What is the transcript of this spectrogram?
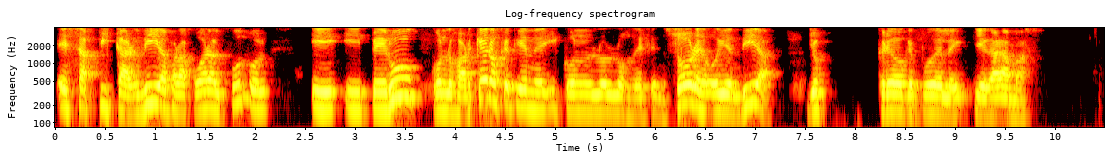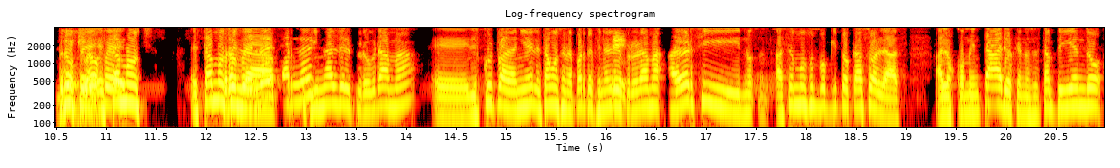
esa picardía para jugar al fútbol. Y, Perú, con los arqueros que tiene y con los defensores hoy en día, creo que puede llegar a más. Profe, estamos, Estamos en la parte final del programa. Eh, disculpa, Daniel, estamos en la parte final del programa. A ver si hacemos un poquito caso a las a los comentarios que nos están pidiendo.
